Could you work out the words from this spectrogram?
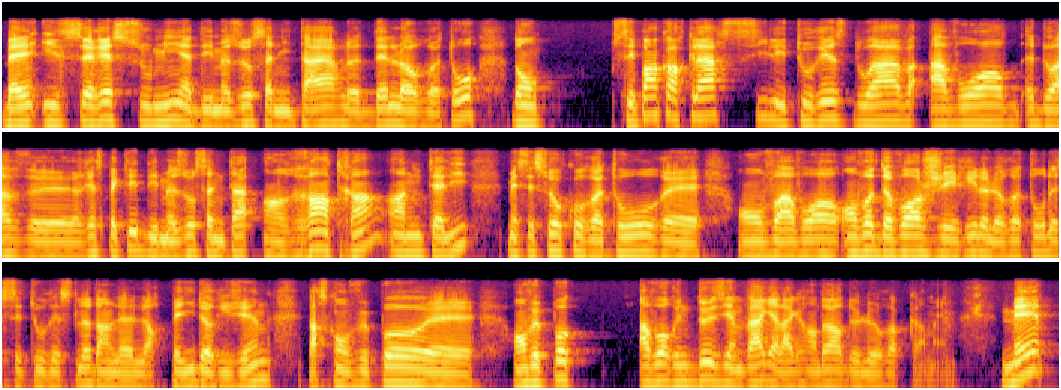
ben, ils seraient soumis à des mesures sanitaires dès leur retour. Donc, c'est pas encore clair si les touristes doivent avoir doivent euh, respecter des mesures sanitaires en rentrant en Italie, mais c'est sûr qu'au retour, euh, on va avoir on va devoir gérer le retour de ces touristes-là dans leur pays d'origine parce qu'on veut pas euh, on veut pas avoir une deuxième vague à la grandeur de l'Europe quand même. Mais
